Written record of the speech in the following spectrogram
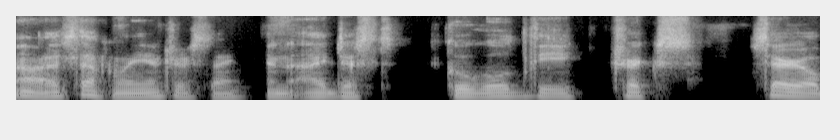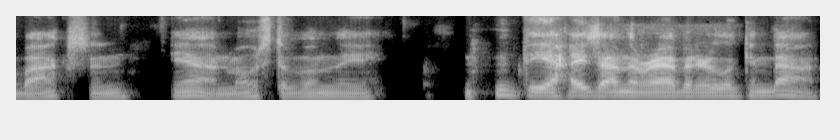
oh, that's definitely interesting. And I just Googled the tricks cereal box and yeah, and most of them the the eyes on the rabbit are looking down.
